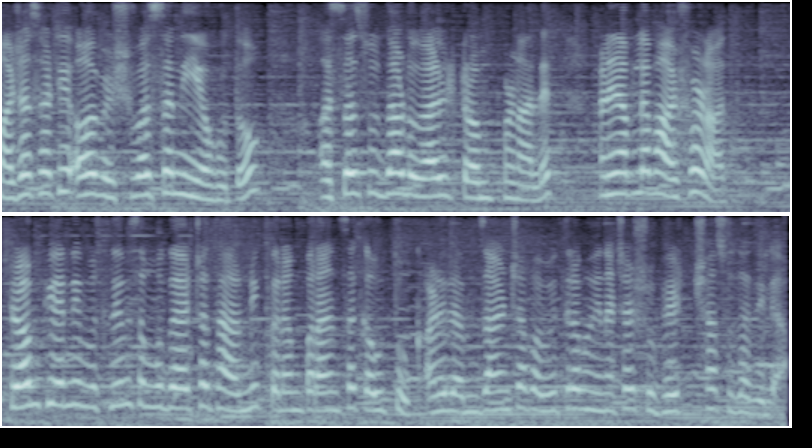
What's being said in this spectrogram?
माझ्यासाठी अविश्वसनीय होतं असं सुद्धा डोनाल्ड ट्रम्प म्हणालेत. आणि आपल्या भाषणात ट्रम्प यांनी मुस्लिम समुदायाच्या धार्मिक परंपरांचं कौतुक आणि रमजानच्या पवित्र महिन्याच्या शुभेच्छा सुद्धा दिल्या.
